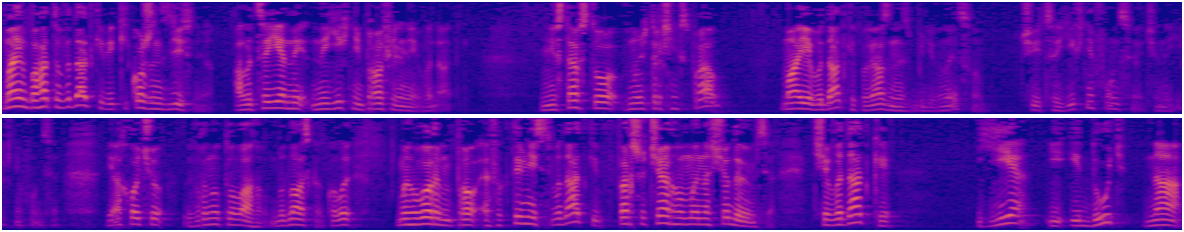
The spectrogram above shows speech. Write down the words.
маємо багато видатків, які кожен здійснює, але це є не, не їхні профільні видатки. Міністерство внутрішніх справ має видатки, пов'язані з будівництвом. Чи це їхня функція, чи не їхня функція. Я хочу звернути увагу, будь ласка, коли ми говоримо про ефективність видатків, в першу чергу ми на що дивимося? Чи видатки є і йдуть на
